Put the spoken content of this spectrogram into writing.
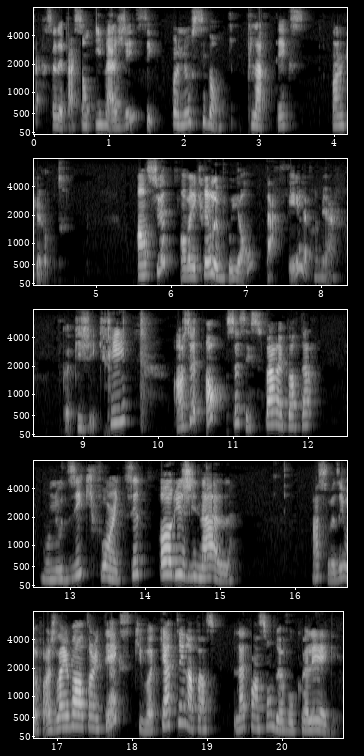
Faire ça de façon imagée, c'est un aussi bon plan texte un que l'autre. Ensuite, on va écrire le brouillon. Parfait, la première copie j'écris. Ensuite, oh, ça c'est super important. On nous dit qu'il faut un titre original. Hein, ça veut dire qu'il va falloir que j'invente un texte qui va capter l'attention de vos collègues.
